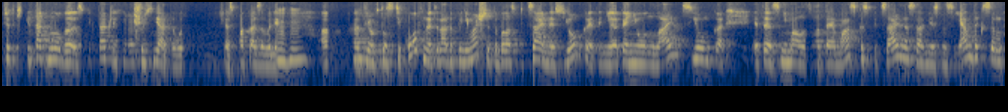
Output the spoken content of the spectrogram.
все-таки не так много спектаклей хорошо снято, вот сейчас показывали mm-hmm. трех толстяков, но это надо понимать, что это была специальная съемка, это никакая не онлайн съемка, это снимала «Золотая маска» специально совместно с Яндексом,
